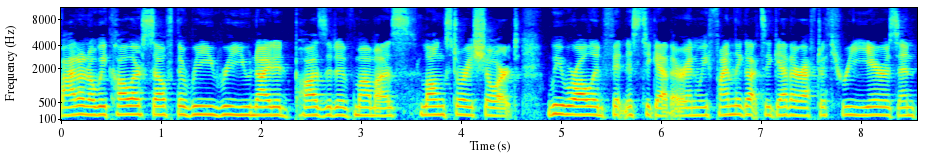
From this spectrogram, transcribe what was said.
I don't know, we call ourselves the re reunited positive mamas. Long story short, we were all in fitness together and we finally got together after three years. And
